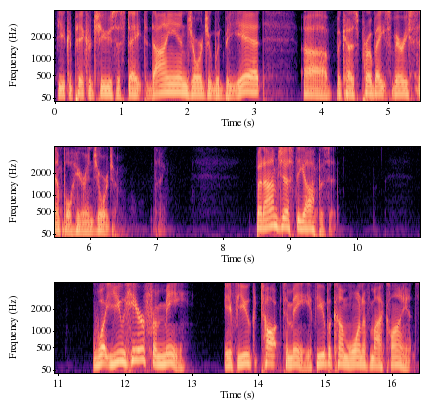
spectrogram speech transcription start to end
If you could pick or choose a state to die in, Georgia would be it uh, because probate's very simple here in Georgia. But I'm just the opposite. What you hear from me, if you talk to me, if you become one of my clients,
